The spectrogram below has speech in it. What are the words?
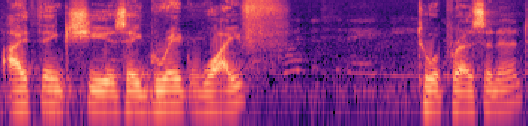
I think she is a great wife to a president.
